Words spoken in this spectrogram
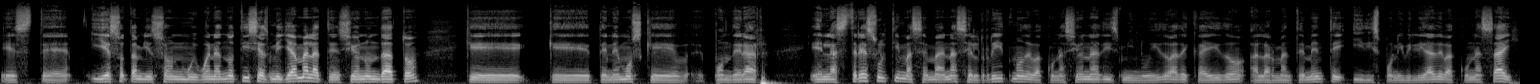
Este, y eso también son muy buenas noticias. Me llama la atención un dato que, que tenemos que ponderar. En las tres últimas semanas el ritmo de vacunación ha disminuido, ha decaído alarmantemente y disponibilidad de vacunas hay.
